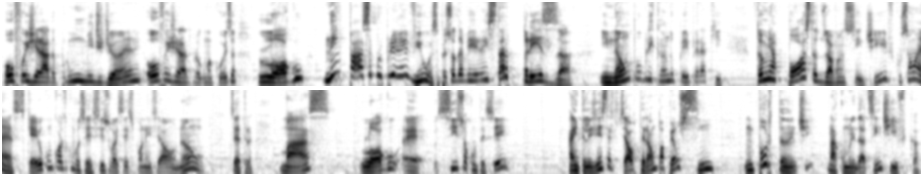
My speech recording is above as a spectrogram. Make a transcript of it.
ou foi gerada por um Mid Journey, ou foi gerada por alguma coisa, logo, nem passa por peer review. Essa pessoa deveria estar presa e não publicando o paper aqui. Então, minha aposta dos avanços científicos são essas, que aí eu concordo com você, se isso vai ser exponencial ou não, etc. Mas, logo, é, se isso acontecer, a inteligência artificial terá um papel sim importante na comunidade científica.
